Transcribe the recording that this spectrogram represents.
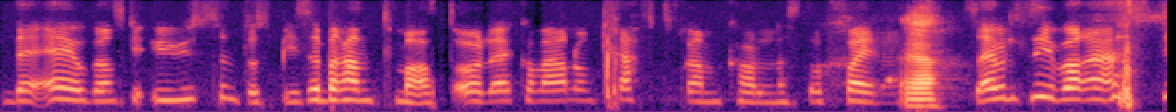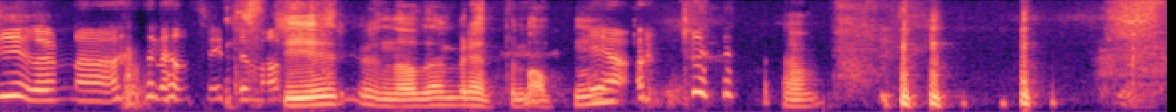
det er jo ganske usunt å spise brent mat, og det kan være noen kreftfremkallende stoffer i det. Ja. Så jeg vil si bare styr unna den svitte maten. Styr unna den brente maten. Ja. Ja.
